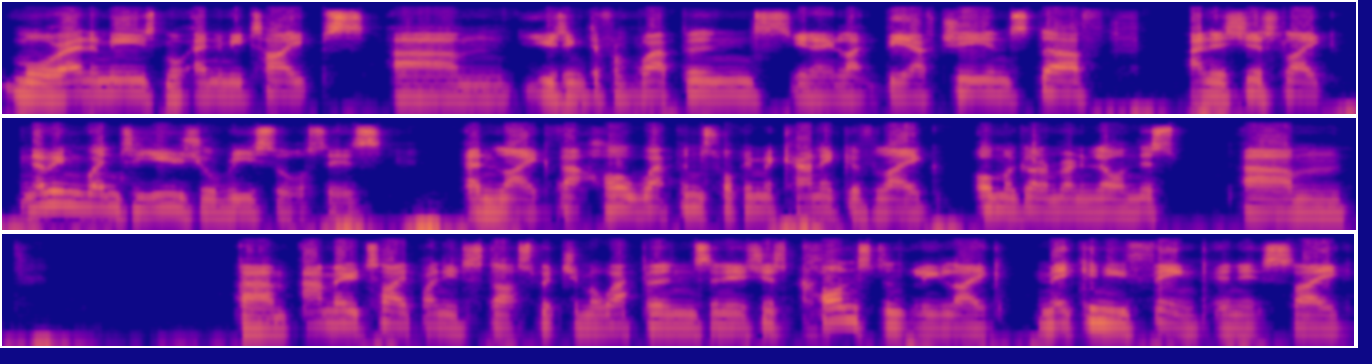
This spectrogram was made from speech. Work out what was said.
more enemies, more enemy types, um, using different weapons, you know, like BFG and stuff. And it's just like knowing when to use your resources and like that whole weapon swapping mechanic of like, oh my god, I'm running low on this um, um, ammo type. I need to start switching my weapons, and it's just constantly like making you think. And it's like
